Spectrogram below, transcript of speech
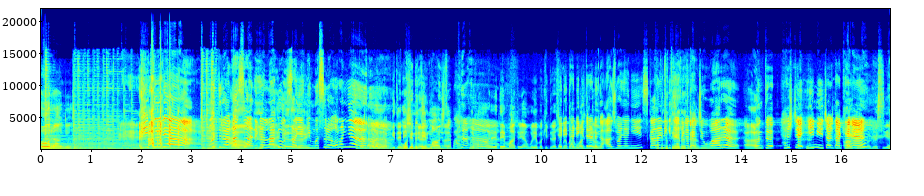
orangnya Itu dia. Putra Wow. Azwan dengan lagu Aduh. Saya ni mesra orangnya. Tahu lah Oh, dia ada tema tu. macam tu. Bagus Ha, dia ada tema tu yang boleh kita rasa Jadi tadi kita dah dengar Azwan nyanyi. Sekarang ni kita dengarkan kan? juara Ah. untuk hashtag ini Carta KL. Okey, bagus. Ya,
